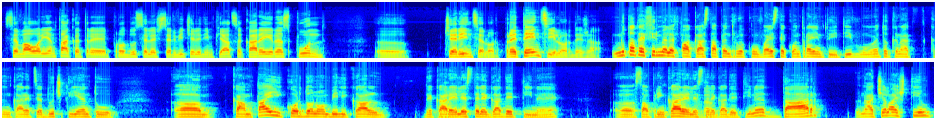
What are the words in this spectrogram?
se va orienta către produsele și serviciile din piață care îi răspund uh, cerințelor, pretențiilor deja. Nu toate firmele fac asta pentru că cumva este contraintuitiv. În momentul când, a, când care ți duci clientul, uh, cam tai cordonul umbilical de care da. el este legat de tine uh, sau prin care el este da. legat de tine, dar în același timp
